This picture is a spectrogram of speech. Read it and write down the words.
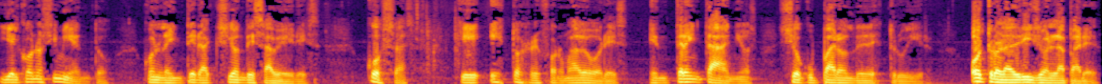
y el conocimiento con la interacción de saberes, cosas que estos reformadores en 30 años se ocuparon de destruir. Otro ladrillo en la pared.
